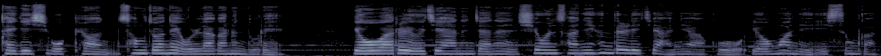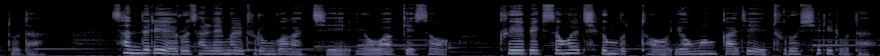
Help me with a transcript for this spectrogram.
125편 성전에 올라가는 노래 여호와를 의지하는 자는 시온 산이 흔들리지 아니하고 영원히 있음 같도다. 산들이 예루살렘을 두른과 같이 여호와께서 그의 백성을 지금부터 영원까지 두루시리로다.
